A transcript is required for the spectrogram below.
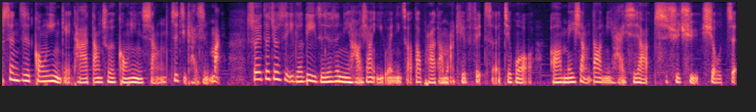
甚至供应给他当初的供应商自己开始卖，所以这就是一个例子，就是你好像以为你找到 product market fit 了，结果啊、呃，没想到你还是要持续去修正。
